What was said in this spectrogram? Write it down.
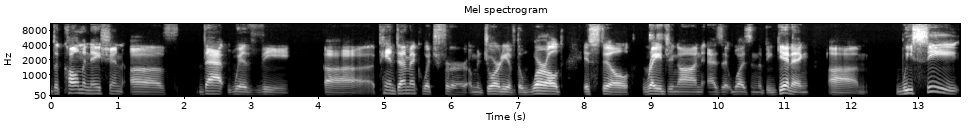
the culmination of that with the uh, pandemic, which for a majority of the world is still raging on as it was in the beginning, um, we see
